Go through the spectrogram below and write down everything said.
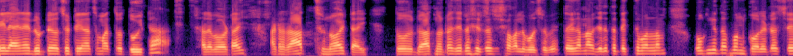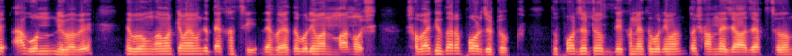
এই লাইনের রুটে হচ্ছে ট্রেন আছে মাত্র দুইটা, সাড়ে বারোটায়, আর রাত নয়টায়। তো রাত নয়টা যেটা সেটা হচ্ছে সকালে পৌঁছবে। তো এখানে যেতে দেখতে পারলাম অগ্নিতাপন কল এটা হচ্ছে আগুন নিভাবে। এবং আমার ক্যামেরাম্যানকে দেখাচ্ছি। দেখো, এত পরিমাণ মানুষ, সবাই কিন্তু তারা পর্যটক। তো পর্যটক দেখুন এত পরিমাণ। তো সামনে যাওয়া যাক, চলুন।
